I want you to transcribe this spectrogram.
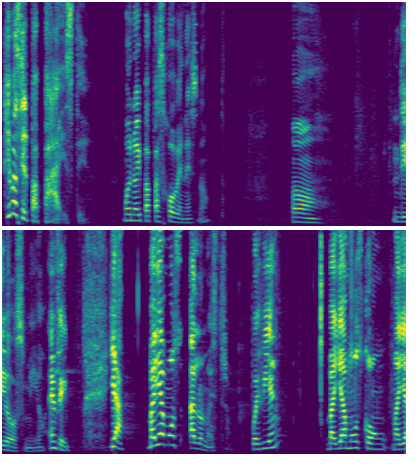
¿Qué va a ser papá este? Bueno, hay papás jóvenes, ¿no? Oh, Dios mío. En fin, ya, vayamos a lo nuestro. Pues bien, vayamos con Miami.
